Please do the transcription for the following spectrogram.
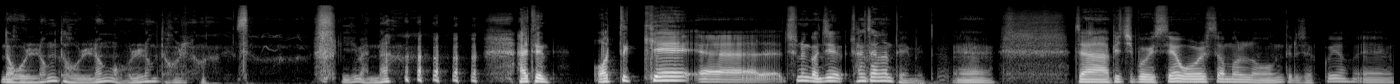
너 올렁 더 올렁 올렁 더 올렁 이게 맞나? 하여튼 어떻게 에, 추는 건지 상상은 됩니다. 예. 자, 비치보이스의 All Summer 들으셨고요. 예.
